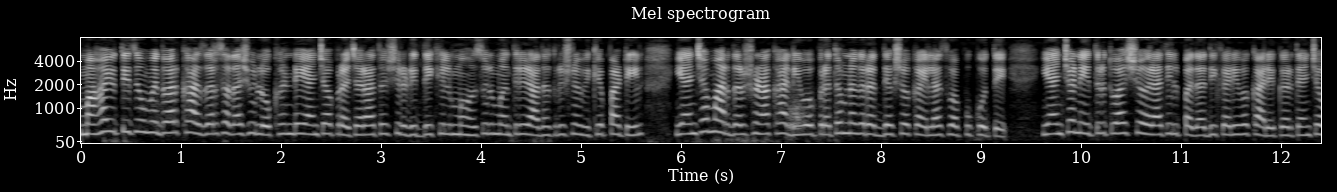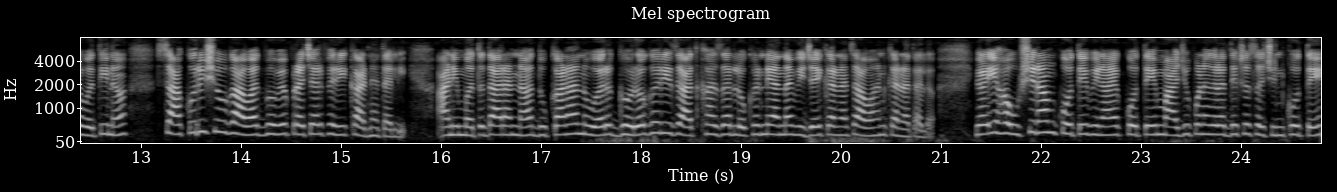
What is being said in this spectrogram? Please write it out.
महायुतीचे उमेदवार खासदार सदाशिव लोखंडे यांच्या प्रचारात शिर्डीत देखील महसूल मंत्री राधाकृष्ण विखे पाटील यांच्या मार्गदर्शनाखाली व प्रथम नगर अध्यक्ष कैलास बापू कोते यांच्या नेतृत्वात शहरातील पदाधिकारी व कार्यकर्त्यांच्या वतीनं साकुरी शिव गावात भव्य प्रचार फेरी काढण्यात आली आणि मतदारांना दुकानांवर घरोघरी जात खासदार लोखंडे यांना विजयी करण्याचं आवाहन करण्यात आलं. यावेळी हौशीराम कोते विनायक कोते माजी उपनगराध्यक्ष सचिन कोते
